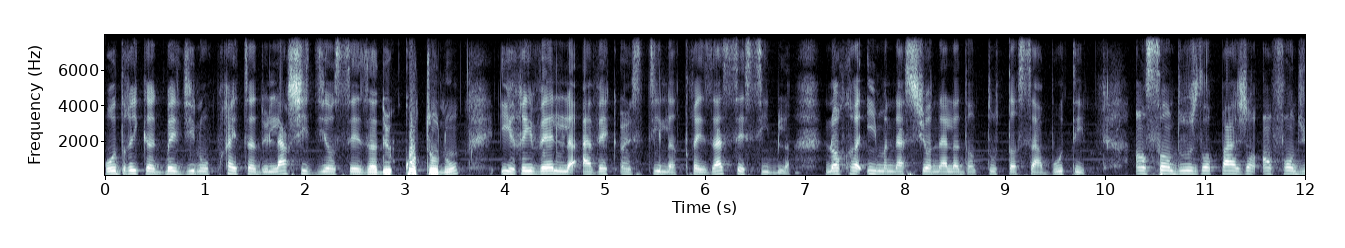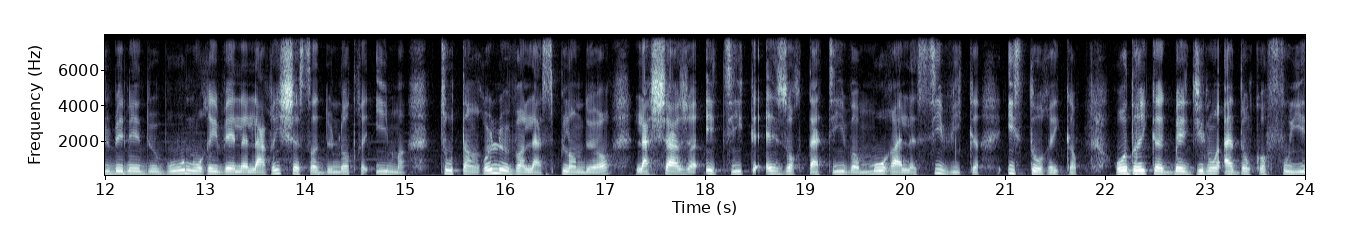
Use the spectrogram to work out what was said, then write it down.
Rodrigue Gbedjin prête de l'archidiocèse de Cotonou. Il révèle avec un style très accessible notre hymne national dans toute sa beauté. En 112 pages, Enfant du Bénin debout nous révèle la richesse de notre hymne tout en relevant la splendeur, la charge éthique, exhortative, morale, civique, historique. Rodrigue Gbedjin a donc fouillé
